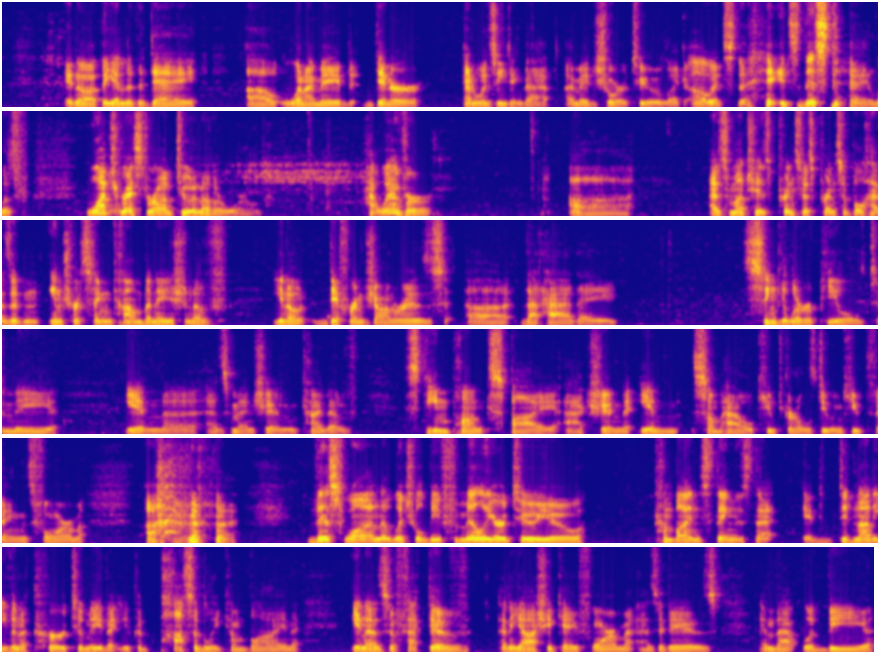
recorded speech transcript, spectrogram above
you know, at the end of the day, uh, when I made dinner and was eating that, I made sure to like, oh, it's the it's this day. Let's watch Restaurant to Another World. However, uh, as much as Princess Principal has an interesting combination of, you know, different genres uh, that had a singular appeal to me in, uh, as mentioned, kind of steampunk spy action in somehow cute girls doing cute things form. Uh, this one, which will be familiar to you, combines things that it did not even occur to me that you could possibly combine in as effective an Iyashikei form as it is, and that would be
